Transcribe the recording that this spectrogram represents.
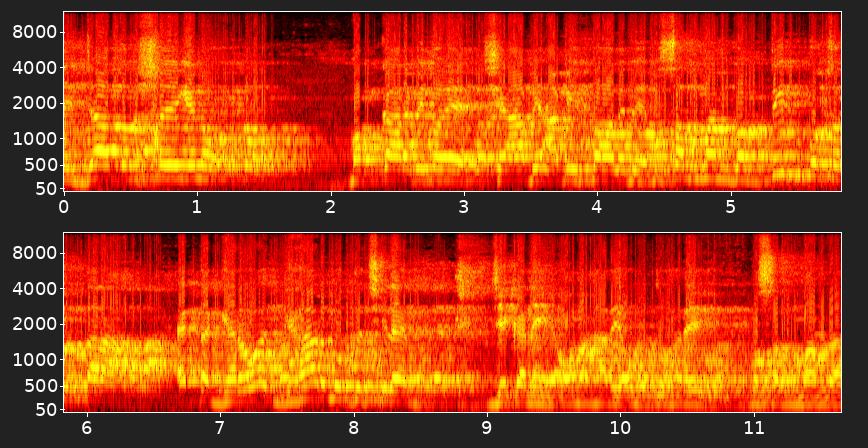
নির্যাতন সয়ে গেল। মক্কার ভিতরে সে আবি আবি তালেবে মুসলমানগণ তিন বছর তারা একটা ঘেরোয়া ঘেরার মধ্যে ছিলেন, যেখানে অনাহারে অর্ধহারে মুসলমানরা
